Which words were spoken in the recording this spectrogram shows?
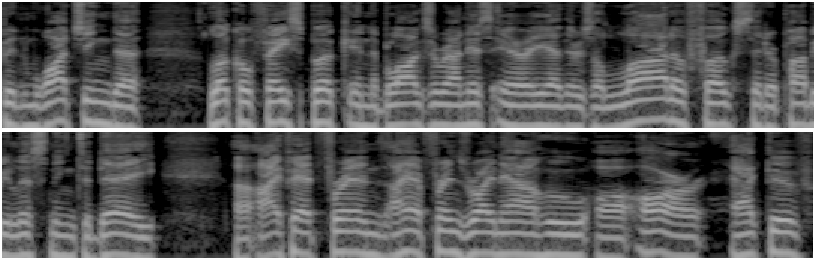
been watching the local Facebook and the blogs around this area. There's a lot of folks that are probably listening today. Uh, I've had friends. I have friends right now who are, are active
